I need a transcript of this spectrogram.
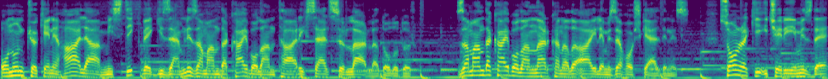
onun kökeni hala mistik ve gizemli zamanda kaybolan tarihsel sırlarla doludur. Zamanda Kaybolanlar kanalı ailemize hoş geldiniz. Sonraki içeriğimizde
